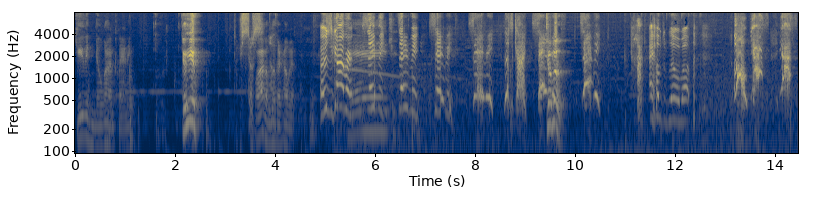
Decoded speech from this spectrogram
Do you even know what I'm planning? Do you? You're so Well, I have a leather helmet. Oh, there's a guy over. Save me. Hey, Save me. Save me. Save me. There's a guy. Save Joe, me. move! Save me. Ha, I helped blow him up. Oh, yes. Yes.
